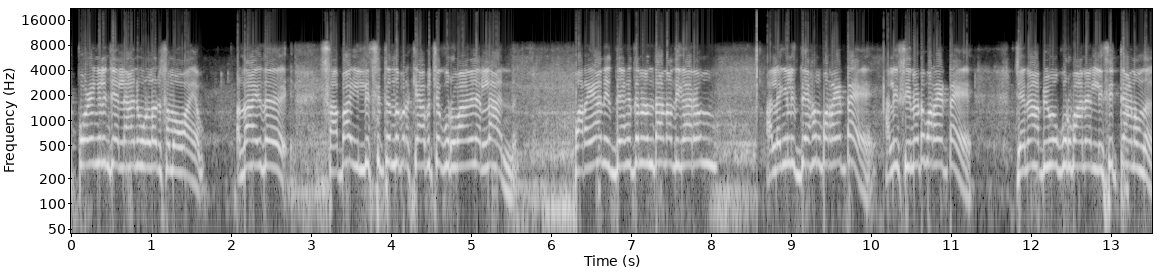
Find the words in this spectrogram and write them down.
എപ്പോഴെങ്കിലും ചെല്ലാനുമുള്ള ഒരു സമവായം. അതായത് സഭ ഇല്ലിസിറ്റ് എന്ന് പ്രഖ്യാപിച്ച കുർബാന ചെല്ലാൻ പറയാൻ ഇദ്ദേഹത്തിന് എന്താണ് അധികാരം? അല്ലെങ്കിൽ ഇദ്ദേഹം പറയട്ടെ അല്ലെങ്കിൽ സിനഡ് പറയട്ടെ ജനാഭിമുഖ കുർബാന ലിസിറ്റ് ആണെന്ന്.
